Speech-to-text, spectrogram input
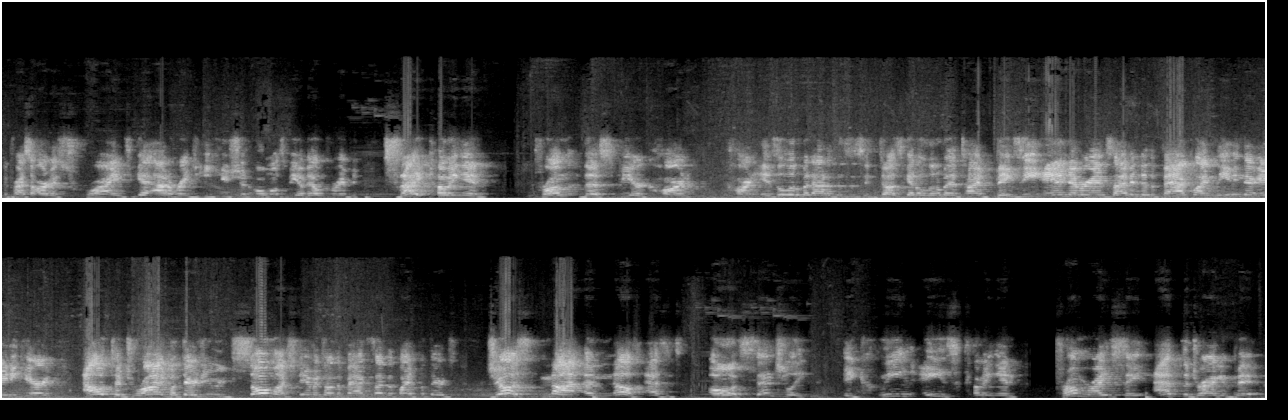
The press artist trying to get out of range. EQ should almost be available for him. Snipe coming in from the spear. Karn Karn is a little bit out of business. It does get a little bit of time. Big Z and Never Ends dive into the back line, leaving their AD carry out to drive, but they're doing so much damage on the backside of the fight, but there's just not enough as it's oh essentially a clean ace coming in from Wright State at the dragon pit,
